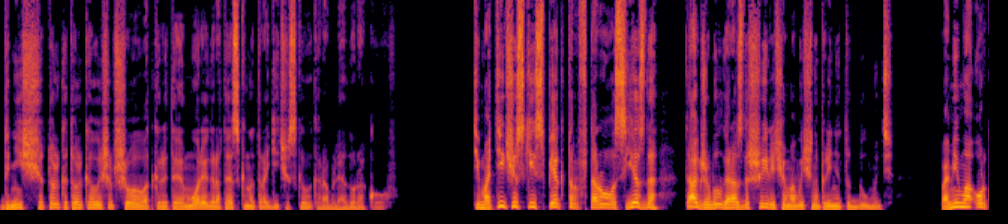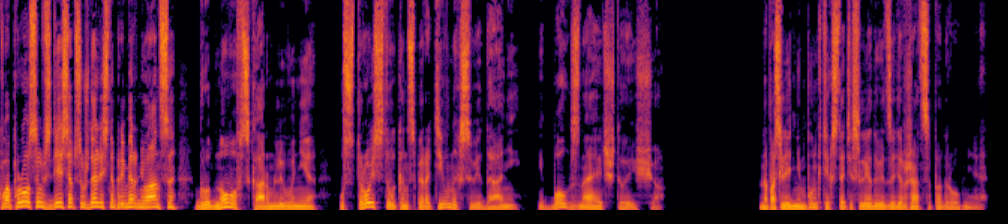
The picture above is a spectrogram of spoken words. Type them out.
днище только-только вышедшего в открытое море гротескно-трагического корабля дураков. Тематический спектр второго съезда также был гораздо шире, чем обычно принято думать. Помимо орг-вопросов, здесь обсуждались, например, нюансы грудного вскармливания, устройство конспиративных свиданий и бог знает что еще. На последнем пункте, кстати, следует задержаться подробнее.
